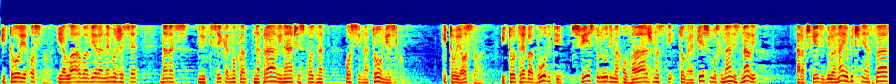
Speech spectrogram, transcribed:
I to je osnova. I Allahova vjera ne može se danas ili se ikad mogla na pravi način spoznat osim na tom jeziku. I to je osnova. I to treba buditi svijestu ljudima o važnosti toga. Jer prije su muslimani znali arapski jezik. Bilo je najobičnija stvar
